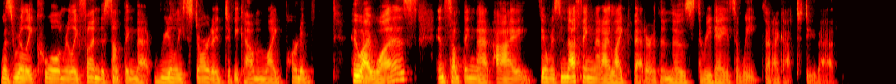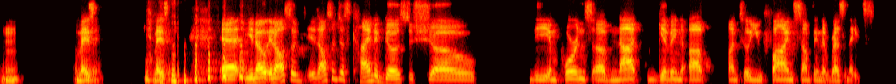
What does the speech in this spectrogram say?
was really cool and really fun to something that really started to become like part of who i was and something that I, there was nothing that I liked better than those three days a week that I got to do that. Mm. Amazing. Amazing. uh, you know, it also, it also just kind of goes to show the importance of not giving up until you find something that resonates.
